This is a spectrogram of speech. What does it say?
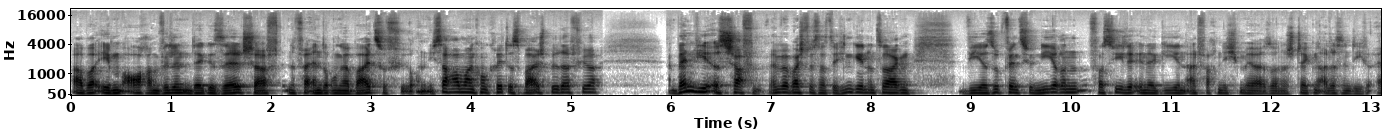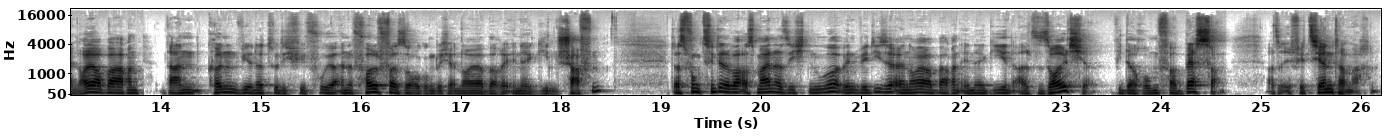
aber eben auch am Willen der Gesellschaft, eine Veränderung herbeizuführen. Ich sage auch mal ein konkretes Beispiel dafür. Wenn wir es schaffen, wenn wir beispielsweise hingehen und sagen, wir subventionieren fossile Energien einfach nicht mehr, sondern stecken alles in die Erneuerbaren, dann können wir natürlich viel früher eine Vollversorgung durch erneuerbare Energien schaffen. Das funktioniert aber aus meiner Sicht nur, wenn wir diese erneuerbaren Energien als solche wiederum verbessern also effizienter machen.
